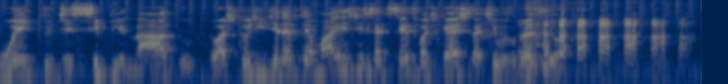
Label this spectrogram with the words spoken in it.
muito disciplinado, eu acho que hoje em dia deve ter mais de 700 podcasts ativos no Brasil.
